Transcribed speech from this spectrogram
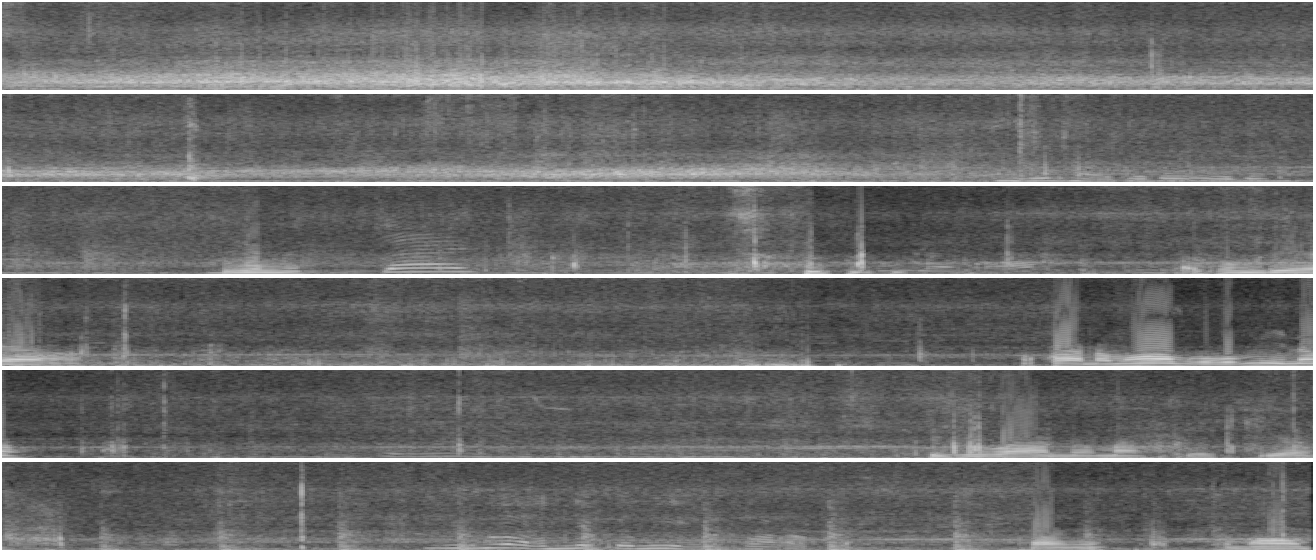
ดูหายไปด้วยเออด้วยเยี่ยมเลยใช่เอาทงเดียวเอาผ่านน้ำหอมกับผมมีเนาะ ที่ชิวานมามาเกี่ยวเกี่ยวมีเพื่อนอันนี้ก็มีอีกว่าๆผ่านไงน้ำหอม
